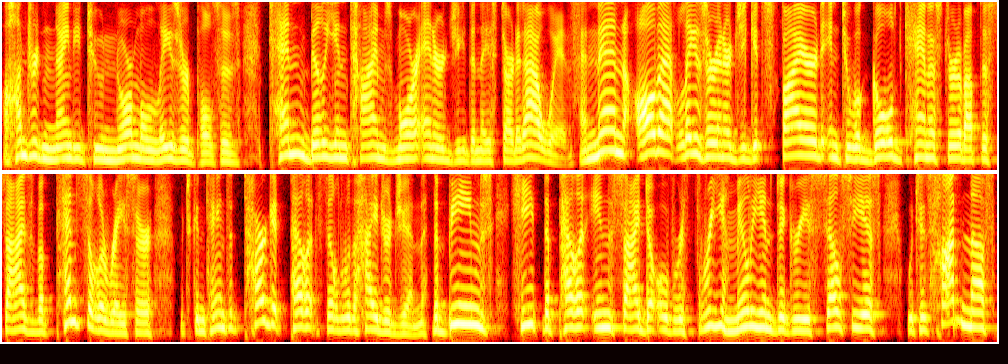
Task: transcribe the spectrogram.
192 normal laser pulses 10 billion times more energy than they started out with. And then all that laser energy gets fired into a gold canister about the size of a pencil eraser, which contains a target pellet filled with hydrogen. The beams heat the pellet inside to over 3 million degrees Celsius, which is hot enough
